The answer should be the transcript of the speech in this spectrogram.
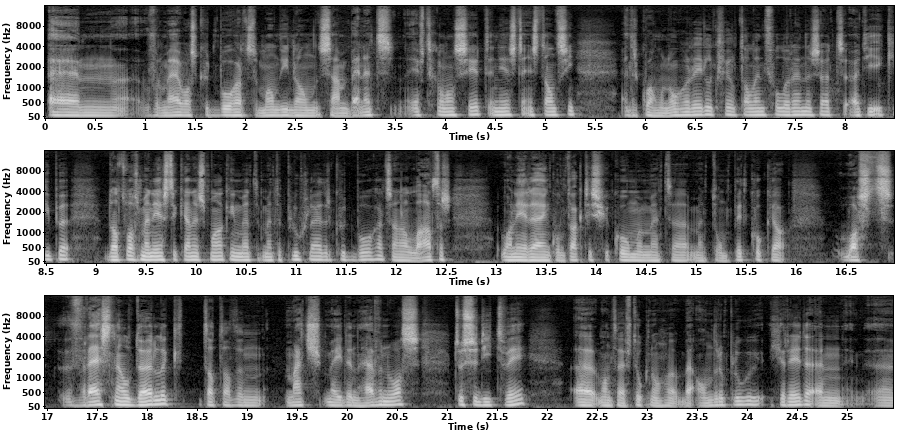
En voor mij was Kurt Bogarts de man die dan Sam Bennett heeft gelanceerd in eerste instantie. En er kwamen nog redelijk veel talentvolle renners uit, uit die equipe. Dat was mijn eerste kennismaking met, met de ploegleider Kurt Bogarts. En dan later, wanneer hij in contact is gekomen met, met Tom Pitcock, ja, was het vrij snel duidelijk dat dat een match made in heaven was tussen die twee. Uh, want hij heeft ook nog bij andere ploegen gereden. En uh,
